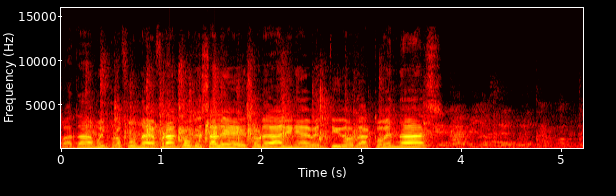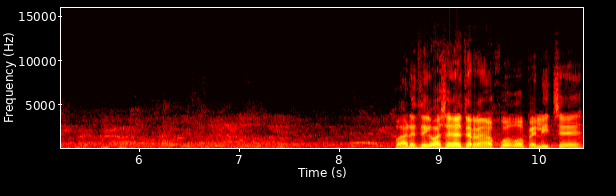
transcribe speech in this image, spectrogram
Patada muy profunda de Franco que sale sobre la línea de 22 de Alcobendas. Parece que va a salir al terreno de juego Peliche,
